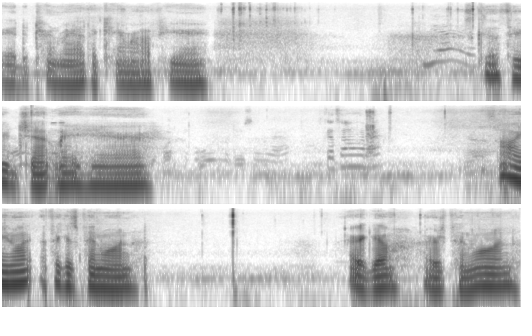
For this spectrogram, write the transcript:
I had to turn my other camera off here. Let's go through gently here. er er. Oh, you know what? I think it's pin one. There you go. There's pin one.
